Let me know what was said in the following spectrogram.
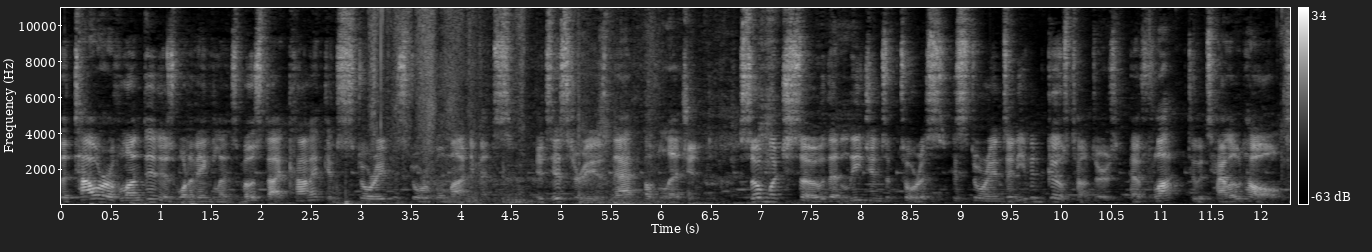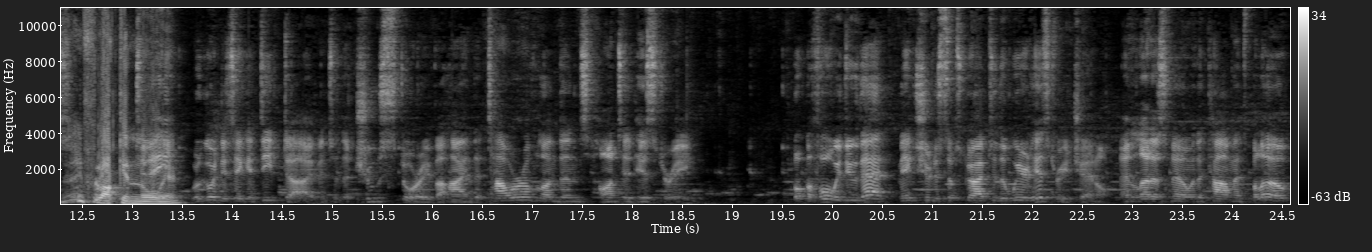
The Tower of London is one of England's most iconic and storied historical monuments. Its history is that of legend. So much so that legions of tourists, historians, and even ghost hunters have flocked to its hallowed halls. Ain't flocking Today, nowhere. we're going to take a deep dive into the true story behind the Tower of London's haunted history. But before we do that, make sure to subscribe to the Weird History channel and let us know in the comments below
